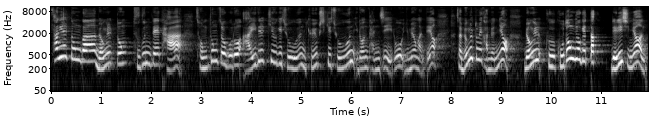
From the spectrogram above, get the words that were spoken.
상일동과 명일동 두 군데 다 정통적으로 아이들 키우기 좋은 교육시키 좋은 이런 단지로 유명한데요. 자 명일동에 가면요, 명일 그 고덕역에 딱 내리시면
